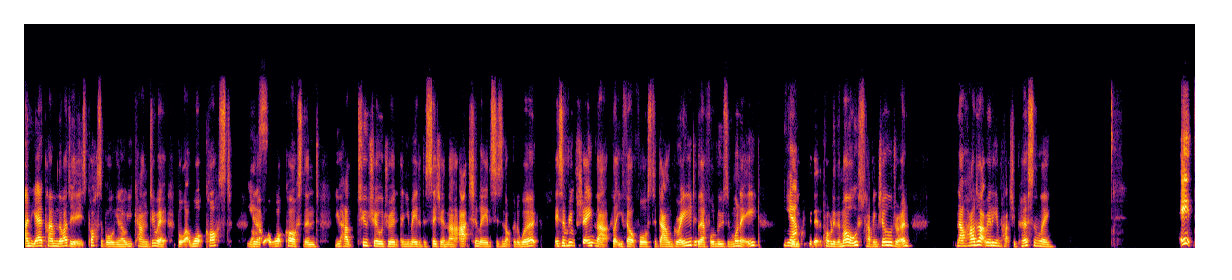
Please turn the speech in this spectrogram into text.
and yeah, climbing the ladder, it's possible, you know, you can do it, but at what cost? Yes. You know, at what cost? And you had two children and you made a decision that actually this is not going to work it's a real shame that that you felt forced to downgrade, therefore losing money. Yeah, probably the most having children. Now, how did that really impact you personally? It,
